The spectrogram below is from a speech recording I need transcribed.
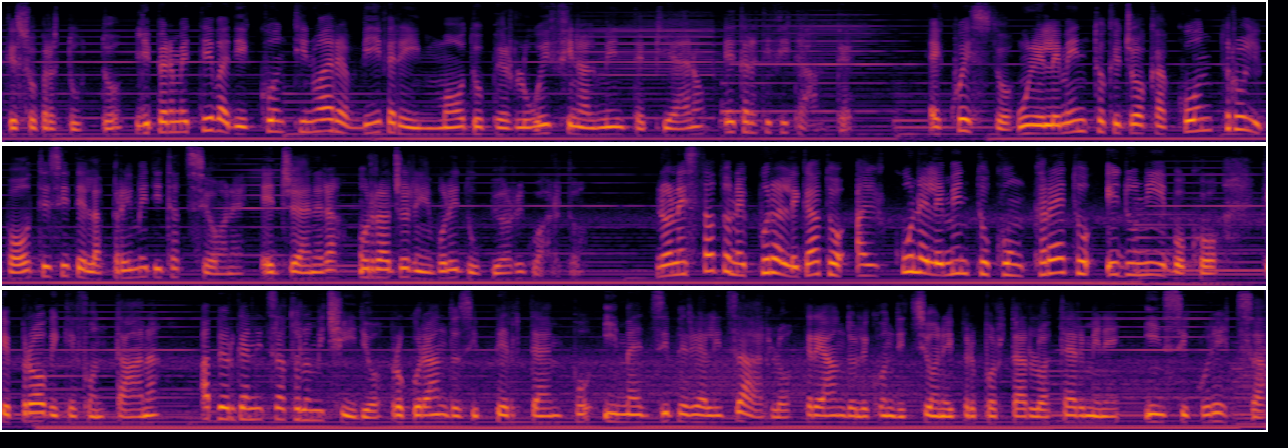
che soprattutto gli permetteva di continuare a vivere in modo per lui finalmente pieno e gratificante. È questo un elemento che gioca contro l'ipotesi della premeditazione e genera un ragionevole dubbio al riguardo. Non è stato neppure allegato alcun elemento concreto ed univoco che provi che Fontana abbia organizzato l'omicidio, procurandosi per tempo i mezzi per realizzarlo, creando le condizioni per portarlo a termine in sicurezza,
